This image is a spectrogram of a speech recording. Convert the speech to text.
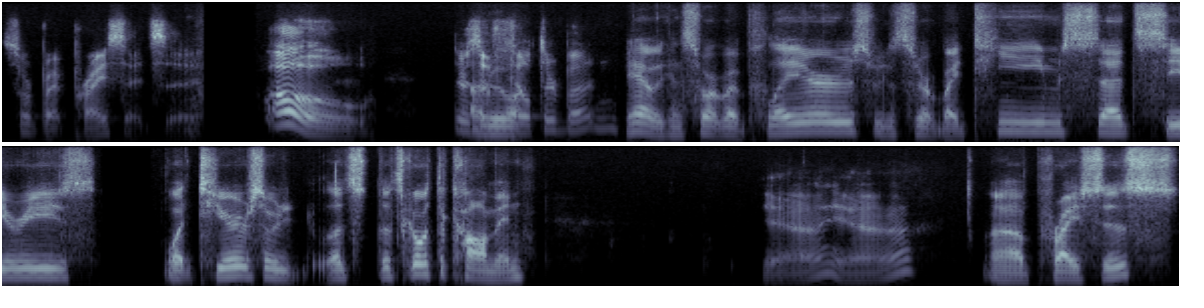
sort by price, I'd say. Oh, there's a we want- filter button. Yeah, we can sort by players. We can sort by team, sets, series, what tier. So let's let's go with the common. Yeah, yeah. Uh, prices.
